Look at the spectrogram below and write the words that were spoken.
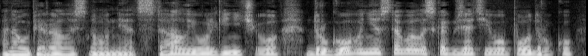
Она упиралась, но он не отстал, и Ольге ничего другого не оставалось, как взять его под руку —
